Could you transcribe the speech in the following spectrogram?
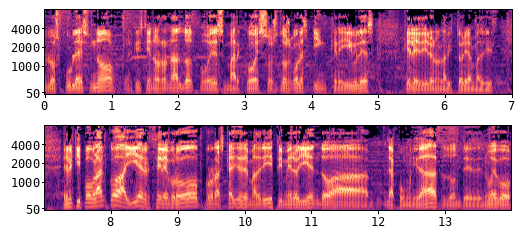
los culés no Cristiano Ronaldo pues marcó esos dos goles increíbles que le dieron la victoria al Madrid. El equipo blanco ayer celebró por las calles de Madrid primero yendo a la comunidad donde de nuevo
